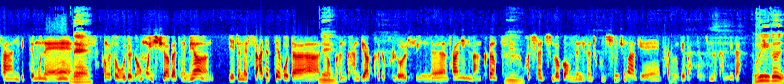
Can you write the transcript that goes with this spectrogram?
사안이기 때문에 네. 한국에서 오히려 너무 이슈화가 되면 예전에 사드 때보다 네. 더큰 관계 악화를 불러올 수 있는 사안인 만큼 예. 확실한 증거가 없는 이상 조금 신중하게 다루는 게 맞다고 생각합니다. 우리 그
